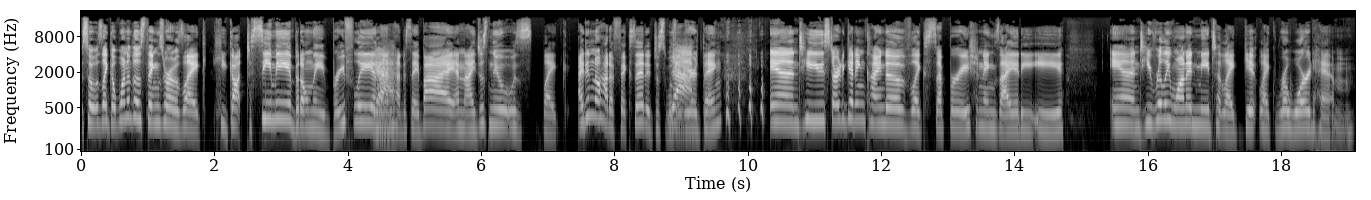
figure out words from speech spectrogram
So it was like a, one of those things where I was like, he got to see me, but only briefly, and Yeah. then had to say bye. And I just knew it was like, I didn't know how to fix it. It just was Yeah. a weird thing. and he started getting kind of like separation anxiety and he really wanted me to like get like reward him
